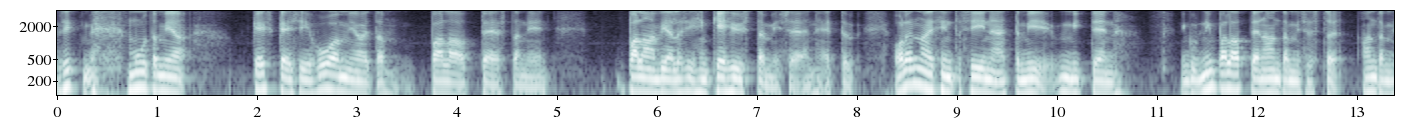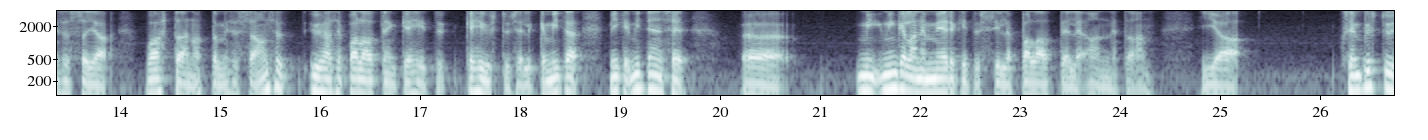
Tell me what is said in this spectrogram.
Sitten muutamia keskeisiä huomioita palautteesta, niin palaan vielä siihen kehystämiseen, että olennaisinta siinä, että mi, miten niin, kuin niin palautteen antamisessa, antamisessa ja vastaanottamisessa on se yhä se palautteen kehity, kehystys, eli mitä, mikä, miten se, ö, minkälainen merkitys sille palautteelle annetaan. Ja kun sen pystyy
